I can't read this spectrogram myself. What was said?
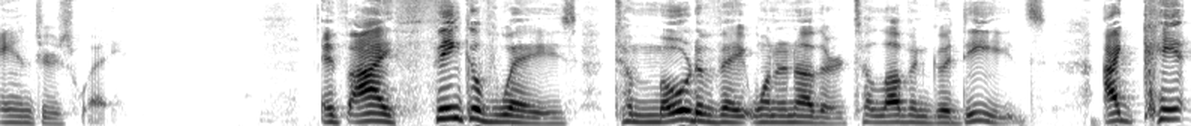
Andrew's way if I think of ways to motivate one another to love and good deeds, I can't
